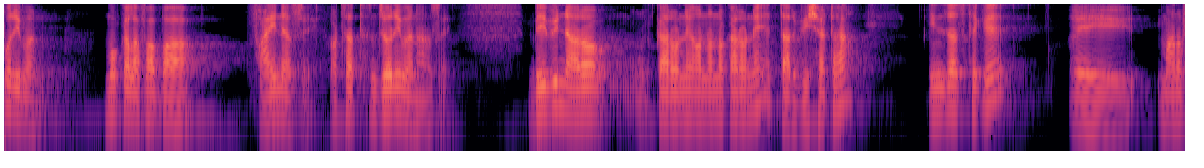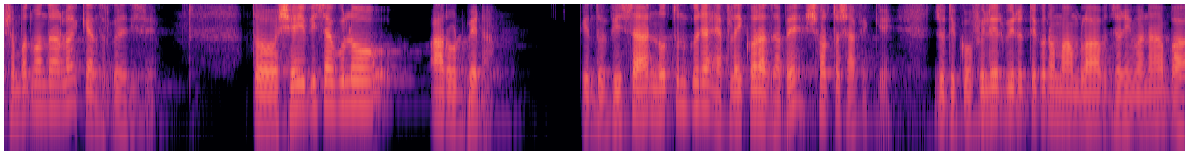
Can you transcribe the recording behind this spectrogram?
পরিমাণ মোকালাফা বা ফাইন আছে, অর্থাৎ জরিমানা আছে। বিভিন্ন আরও কারণে, অন্যান্য কারণে তার ভিসাটা ইনজাজ থেকে এই মানব সম্পদ মন্ত্রণালয় ক্যান্সেল করে দিছে। তো সেই ভিসাগুলো আর উঠবে না। কিন্তু ভিসা নতুন করে অ্যাপ্লাই করা যাবে শর্ত সাপেক্ষে। যদি কফিলের বিরুদ্ধে কোনো মামলা, জরিমানা বা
